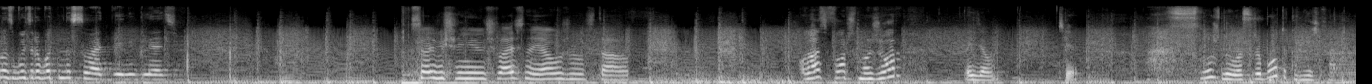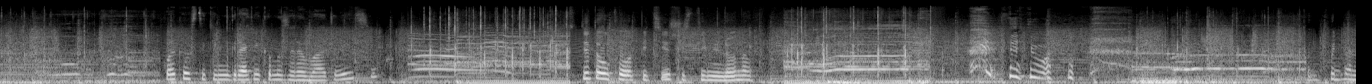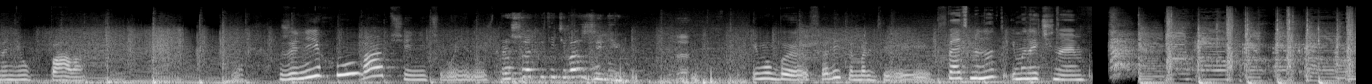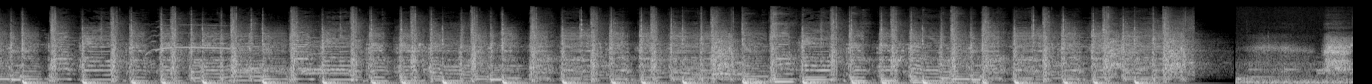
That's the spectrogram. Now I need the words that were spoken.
нас будет работать на свадьбе, а не глядь. Свадьба еще не началась, но я уже устала. У нас форс-мажор. Пойдем. Те. Сложная у вас работа, конечно. Сколько вы с такими графиками зарабатываете? Где-то около 5-6 миллионов. Не могу. Хоть бы она не упала. Жениху вообще ничего не нужно. Прошу ответить ваш жених. Ему бы свалить на Мальдивы Пять минут, и мы начинаем.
